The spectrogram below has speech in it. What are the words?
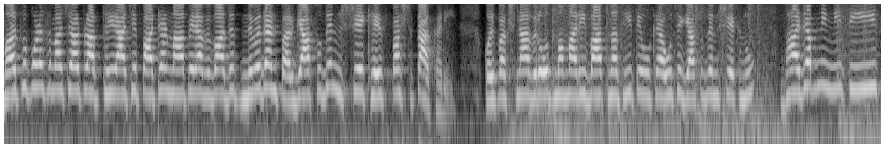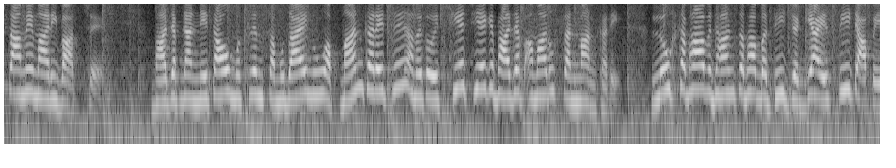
મહત્વપૂર્ણ સમાચાર પ્રાપ્ત થઈ રહ્યા છે. પાટણમાં આપેલા વિવાદિત નિવેદન પર ગ્યાસુદ્દીન શેખે સ્પષ્ટતા કરી. કોઈ પક્ષના વિરોધમાં મારી વાત નથી તેવું કહેવું છે ગ્યાસુદ્દીન શેખનું. ભાજપની નીતિ સામે મારી વાત છે. ભાજપના નેતાઓ મુસ્લિમ સમુદાયનું અપમાન કરે છે. અમે તો ઈચ્છીએ છીએ કે ભાજપ અમારું સન્માન કરે. લોકસભા, વિધાનસભા બધી જગ્યાએ સીટ આપે.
